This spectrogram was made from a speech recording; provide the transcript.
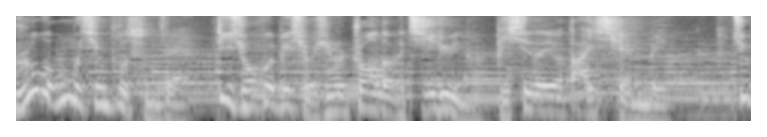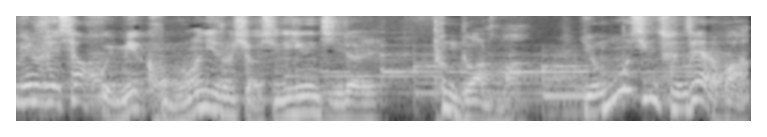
如果木星不存在，地球会被小行星撞到的几率呢，比现在要大一千倍。就比如说像毁灭恐龙那种小行星级的碰撞的话，有木星存在的话，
